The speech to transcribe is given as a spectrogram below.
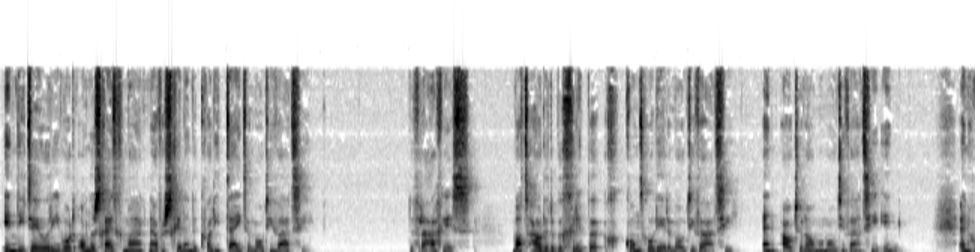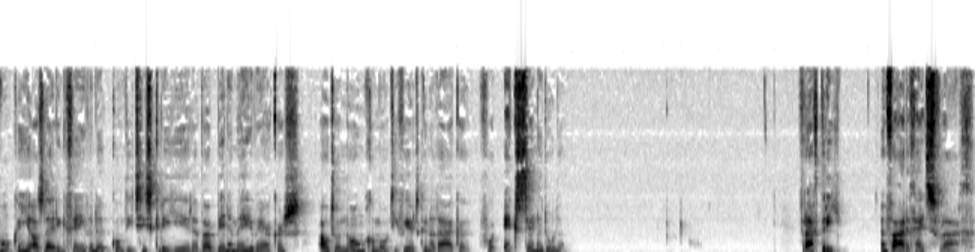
In die theorie wordt onderscheid gemaakt naar verschillende kwaliteiten motivatie. De vraag is: wat houden de begrippen gecontroleerde motivatie en autonome motivatie in? En hoe kun je als leidinggevende condities creëren waarbinnen medewerkers autonoom gemotiveerd kunnen raken voor externe doelen? Vraag 3. Een vaardigheidsvraag.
